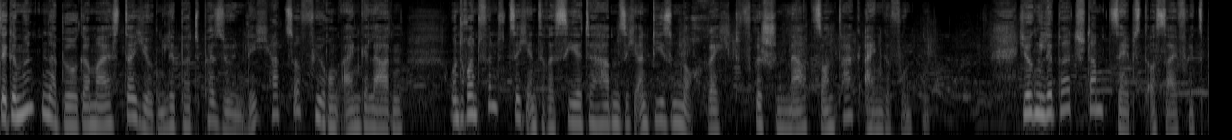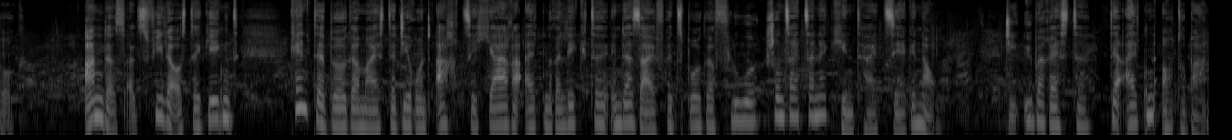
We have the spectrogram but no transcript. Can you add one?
Der Gemündener Bürgermeister Jürgen Lippert persönlich hat zur Führung eingeladen und rund 50 Interessierte haben sich an diesem noch recht frischen Märzsonntag eingefunden. Jürgen Lippert stammt selbst aus Seifriedsburg. Anders als viele aus der Gegend kennt der Bürgermeister die rund 80 Jahre alten Relikte in der Seifriedsburger Flur schon seit seiner Kindheit sehr genau. Die Überreste der alten Autobahn.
